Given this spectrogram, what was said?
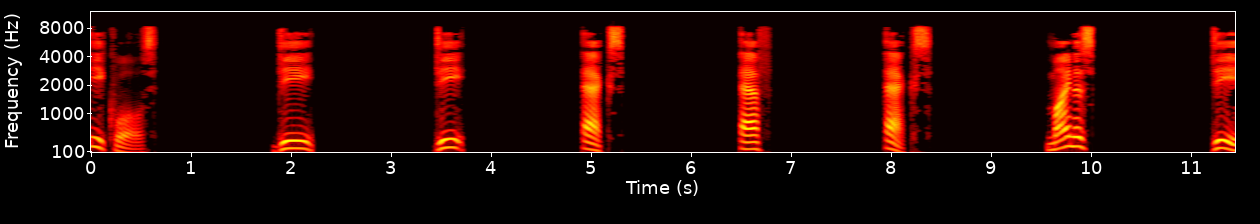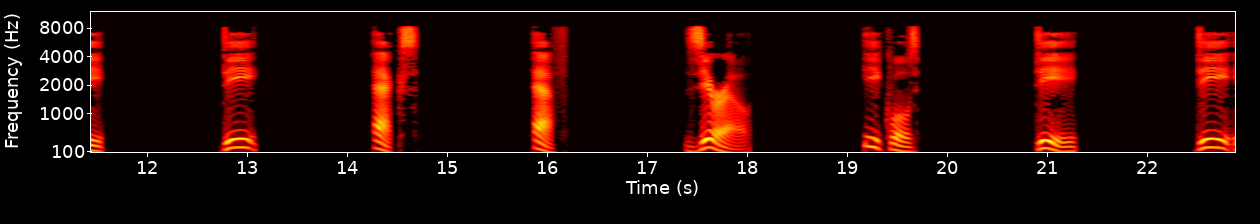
equals d d x f x minus d d x f 0 equals d d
